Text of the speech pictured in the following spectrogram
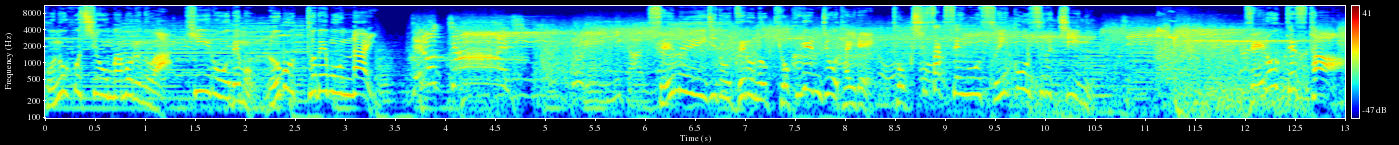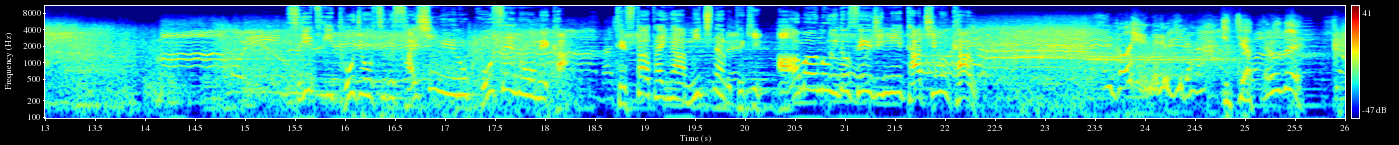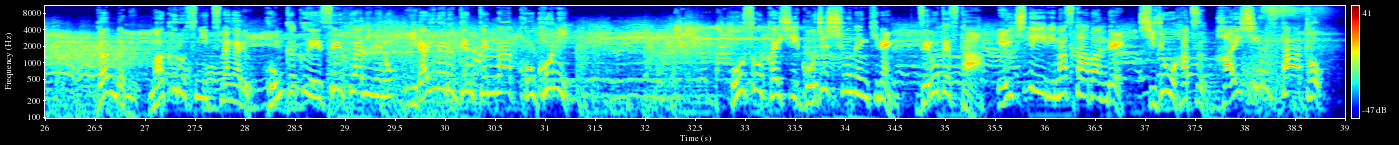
この星を守るのはヒーローでもロボットでもない。ゼロチャージ生命維持度ゼロの極限状態で特殊作戦を遂行するチーム。ゼロテスター。次々登場する最新鋭の高性能メカ。テスター隊が未知なる敵アーマーノイド星人に立ち向かう。すごいエネルギーだっちやってるぜガンダムマクロスにつながる本格 SF アニメの偉大なる原点がここに。放送開始50周年記念「ゼロテスター HD リマスター版」で史上初配信スタート。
